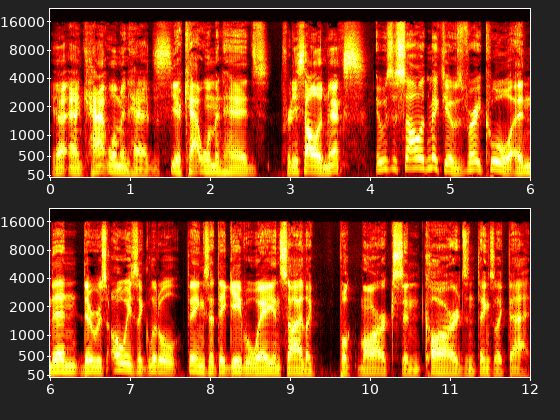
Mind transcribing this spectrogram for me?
Yeah, and Catwoman heads. Yeah, Catwoman heads. Pretty solid mix. It was a solid mix. Yeah, it was very cool. And then there was always like little things that they gave away inside, like bookmarks and cards and things like that.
